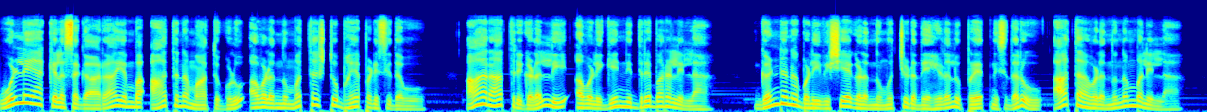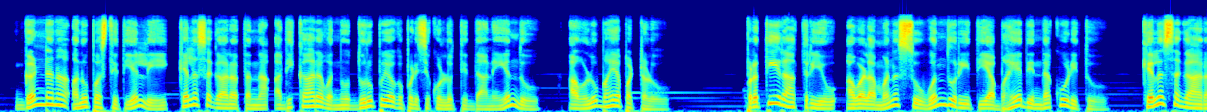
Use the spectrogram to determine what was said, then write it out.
ಒಳ್ಳೆಯ ಕೆಲಸಗಾರ ಎಂಬ ಆತನ ಮಾತುಗಳು ಅವಳನ್ನು ಮತ್ತಷ್ಟು ಭಯಪಡಿಸಿದವು. ಆ ರಾತ್ರಿಗಳಲ್ಲಿ ಅವಳಿಗೆ ನಿದ್ರೆ ಬರಲಿಲ್ಲ. ಗಂಡನ ಬಳಿ ವಿಷಯಗಳನ್ನು ಮುಚ್ಚಿಡದೆ ಹೇಳಲು ಪ್ರಯತ್ನಿಸಿದರೂ ಆತ ಅವಳನ್ನು ನಂಬಲಿಲ್ಲ. ಗಂಡನ ಅನುಪಸ್ಥಿತಿಯಲ್ಲಿ ಕೆಲಸಗಾರ ತನ್ನ ಅಧಿಕಾರವನ್ನು ದುರುಪಯೋಗಪಡಿಸಿಕೊಳ್ಳುತ್ತಿದ್ದಾನೆ ಎಂದು ಅವಳು ಭಯಪಟ್ಟಳು. ಪ್ರತಿ ರಾತ್ರಿಯೂ ಅವಳ ಮನಸ್ಸು ಒಂದು ರೀತಿಯ ಭಯದಿಂದ ಕೂಡಿತು. ಕೆಲಸಗಾರ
